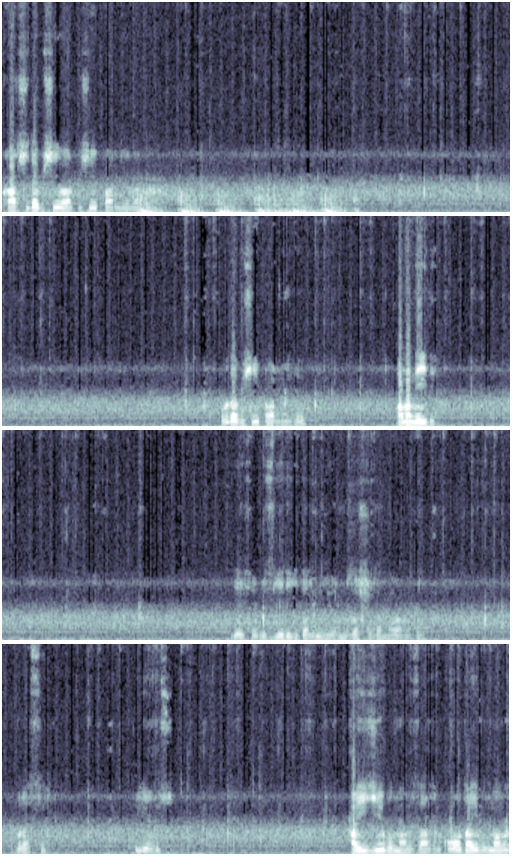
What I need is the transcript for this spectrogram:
Karşıda bir şey var, bir şey parlıyor lan. Burada bir şey parlıyordu. Ama neydi? Neyse biz geri gidelim de yolumuza şuradan devam edelim. Burası. Biliyoruz. Ayıcıyı bulmamız lazım. O odayı bulmamız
